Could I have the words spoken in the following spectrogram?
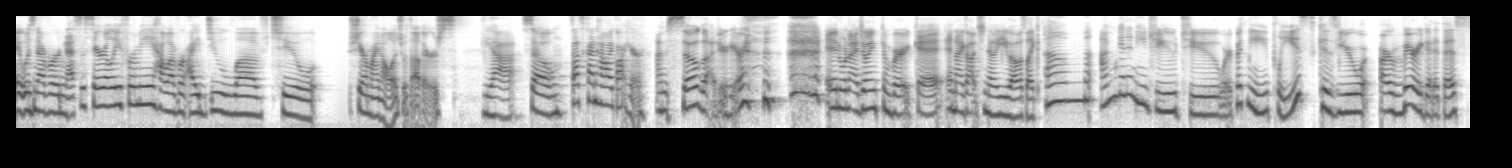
it was never necessarily for me. However, I do love to share my knowledge with others. Yeah. So that's kind of how I got here. I'm so glad you're here. and when I joined ConvertKit and I got to know you, I was like, um, I'm going to need you to work with me, please, because you are very good at this.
